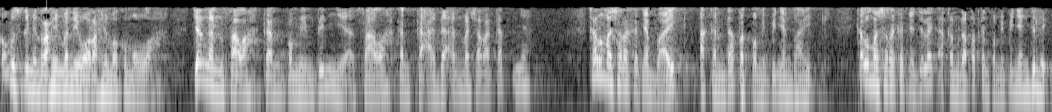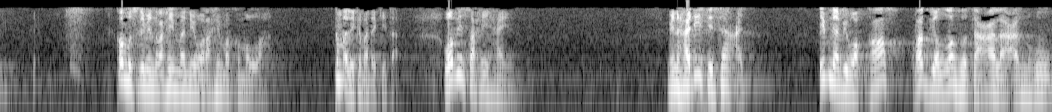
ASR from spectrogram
Kau muslimin rahimani wa rahimakumullah. Jangan salahkan pemimpinnya, salahkan keadaan masyarakatnya. Kalau masyarakatnya baik, akan dapat pemimpin yang baik. Kalau masyarakatnya jelek, akan mendapatkan pemimpin yang jelek. Kau muslimin rahimani wa rahimakumullah. Kembali kepada kita. Wa sahihain. Min hadis Sa'ad Ibn Abi Waqqas radhiyallahu taala anhu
